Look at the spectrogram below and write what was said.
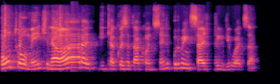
pontualmente, na hora em que a coisa está acontecendo, por mensagem via WhatsApp.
